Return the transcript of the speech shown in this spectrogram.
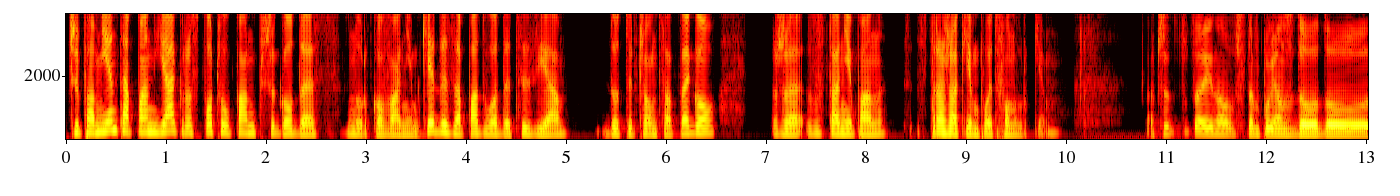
Czy pamięta pan, jak rozpoczął pan przygodę z nurkowaniem? Kiedy zapadła decyzja dotycząca tego, że zostanie pan strażakiem płetwonurkiem? Znaczy tutaj no, wstępując do, do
